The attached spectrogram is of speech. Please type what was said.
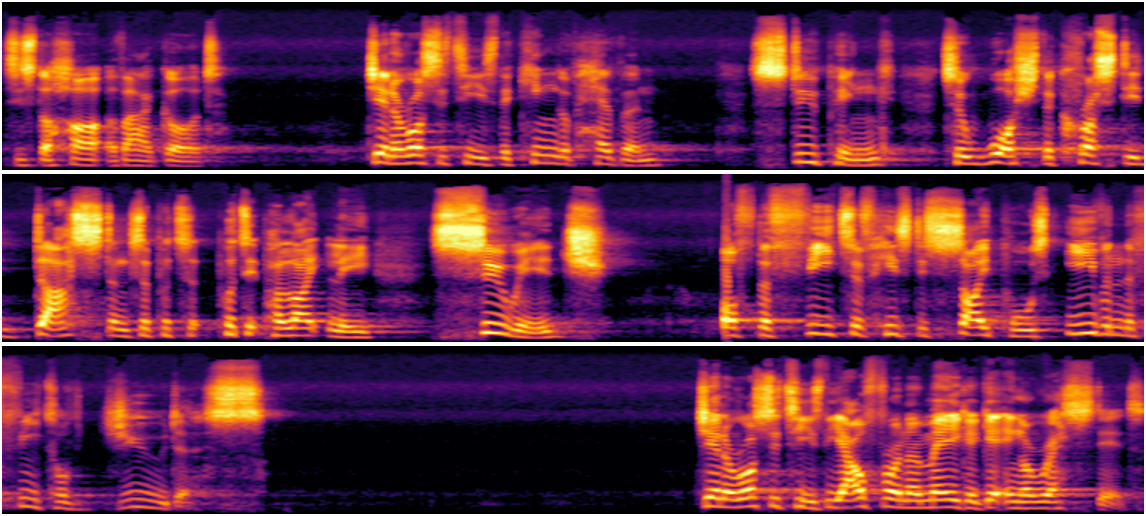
This is the heart of our God. Generosity is the King of heaven stooping to wash the crusted dust and to put it, put it politely, sewage off the feet of his disciples, even the feet of Judas. Generosity is the Alpha and Omega getting arrested.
